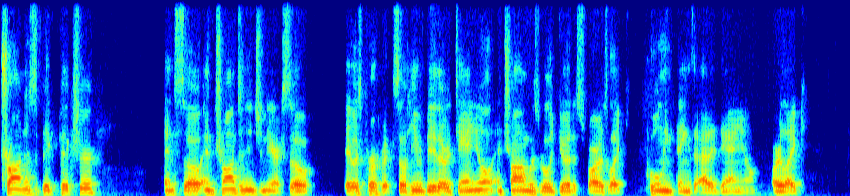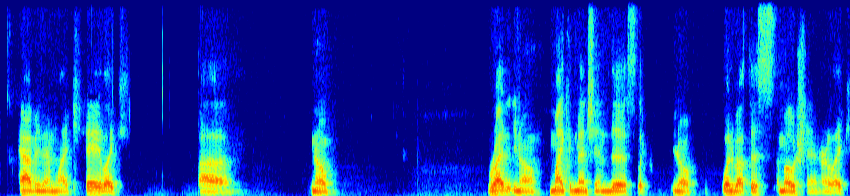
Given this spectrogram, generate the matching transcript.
Tron is a big picture, and so and Tron's an engineer, so it was perfect. So he would be there with Daniel, and Tron was really good as far as like pulling things out of Daniel or like having them like, hey, like, uh, you know, right, you know, Mike had mentioned this, like, you know, what about this emotion? Or like,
